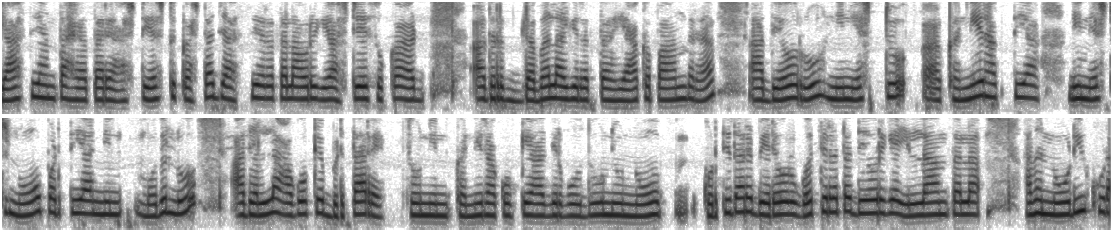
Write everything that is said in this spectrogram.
ಜಾಸ್ತಿ ಅಂತ ಹೇಳ್ತಾರೆ. ಅಷ್ಟು ಎಷ್ಟು ಕಷ್ಟ ಜಾಸ್ತಿ ಇರುತ್ತಲ್ಲ ಅವರಿಗೆ. ಅಷ್ಟೇ ಸುಖ ಅದರ ಡಬಲ್ ಆಗಿರುತ್ತೆ. ಯಾಕಪ್ಪ ಅಂದ್ರೆ, ಆ ದೇವರು ನೀನು ಎಷ್ಟು ಕಣ್ಣೀರು ಹಾಕ್ತೀಯ? ನೀನು ಎಷ್ಟು ನೋವು ಪಡ್ತೀಯ? ನಿನ್ನ ಮೊದಲು ಅದೆಲ್ಲ ಆಗೋಕ್ಕೆ ಬಿಡ್ತಾರೆ. ಸೊ, ನೀನು ಕಣ್ಣೀರು ಹಾಕೋಕ್ಕೆ ಆಗಿರ್ಬೋದು, ನೀವು ನೋ ಕೊಡ್ತಿದ್ದಾರೆ ಬೇರೆಯವರು, ಗೊತ್ತಿರತ್ತೆ ದೇವರಿಗೆ, ಇಲ್ಲ ಅಂತಲ್ಲ. ಅದನ್ನು ನೋಡಿ ಕೂಡ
